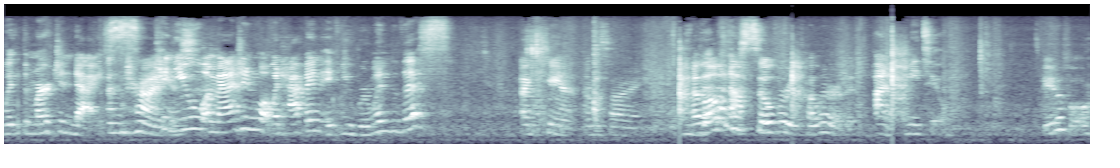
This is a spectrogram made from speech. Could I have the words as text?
with the merchandise. I'm trying. Can you imagine what would happen if you ruined this? I can't. I'm sorry. I love the silvery color of it. I know, me too. It's beautiful.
